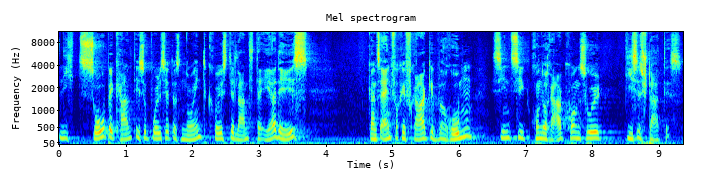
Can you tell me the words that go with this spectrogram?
nicht so bekannt ist, obwohl es ja das neuntgrößte Land der Erde ist. Ganz einfache Frage, warum sind Sie Honorarkonsul dieses Staates?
